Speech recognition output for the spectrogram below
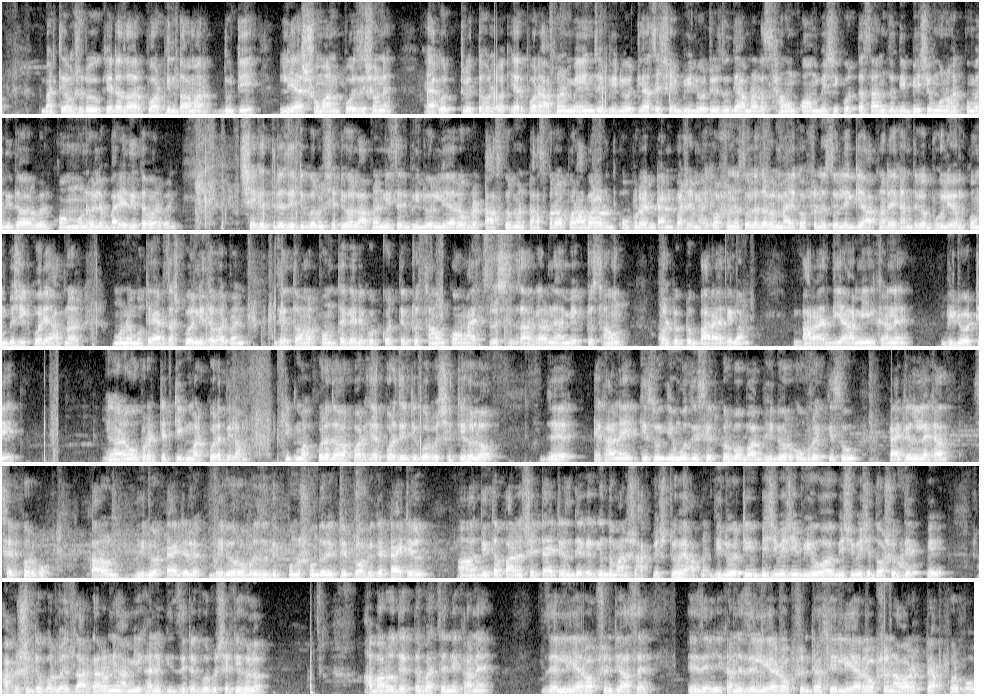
বাড়তি অংশটুকু কেটে যাওয়ার পর কিন্তু আমার দুটি লেয়ার সমান পজিশনে একত্রিত হলো। এরপরে আপনার মেইন যে ভিডিওটি আছে, সেই ভিডিওটির যদি আপনারা সাউন্ড কম বেশি করতে চান, যদি বেশি মনে হয় কমে দিতে পারবেন, কম মনে হলে বাড়িয়ে দিতে পারবেন। সেক্ষেত্রে যেটি করবেন, সেটি হলো আপনার নিচের ভিডিও লেয়ারের উপরে টাচ করবেন টাচ করার পর আবার উপরের ডান পাশে মাইক অপশনে চলে যাবেন। মাইক অপশনে চলে গিয়ে আপনারা এখান থেকে ভলিউম কম বেশি করে আপনার মনের মতো অ্যাডজাস্ট করে নিতে পারবেন। যেহেতু আমার ফোন থেকে রেকর্ড করতে একটু সাউন্ড কম আসছে, যার কারণে আমি একটু সাউন্ড অল্প একটু বাড়ায় দিলাম। বাড়ায় দিয়ে আমি এখানে ভিডিওটি এখানে উপরেরটি টিকমার্ক করে দিলাম। টিকমার্ক করে দেওয়ার পর এরপর যেটি করব সেটি হলো যে এখানে কিছু ইমোজি সেট করব বা ভিডিওর উপরে কিছু টাইটেল লেখা সেট করব। কারণ ভিডিওর টাইটেল ভিডিওর উপরে যদি কোনো সুন্দর একটি টপিকের টাইটেল দিতে পারেন, সেই টাইটেল দেখে কিন্তু মানুষ আকৃষ্ট হয়ে আপনার ভিডিওটি বেশি বেশি ভিউ হয়, বেশি বেশি দর্শক দেখবে, আকর্ষিত করবে। যার কারণে আমি এখানে যেটা করব সেটি হলো, আবারও দেখতে পাচ্ছেন এখানে যে লেয়ার অপশনটি আছে, এই যে এখানে যে লেয়ার অপশনটি আছে এই লেয়ার অপশন আবার ট্যাপ করব।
